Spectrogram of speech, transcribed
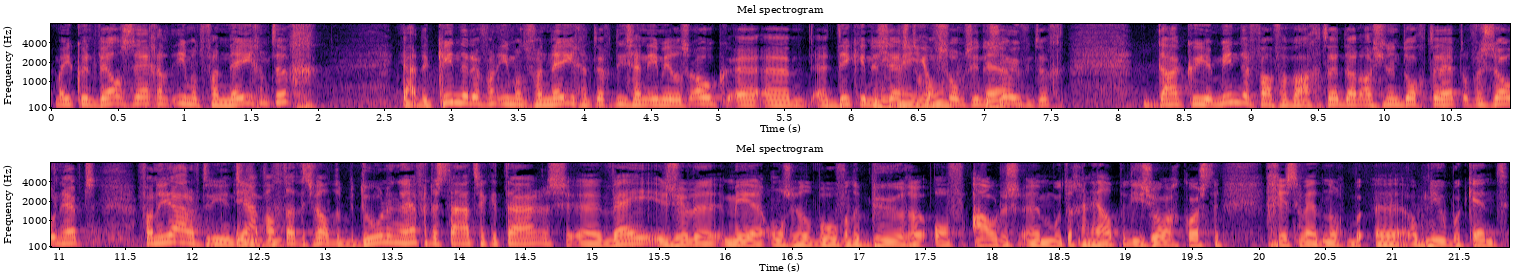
maar je kunt wel zeggen... dat iemand van 90 ja, de kinderen van iemand van 90, die zijn inmiddels ook uh, uh, dik in de Niet 60 of soms in de ja. 70. Daar kun je minder van verwachten dan als je een dochter hebt of een zoon hebt van een jaar of 23. Ja, want dat is wel de bedoeling hè, van de staatssecretaris. Uh, wij zullen meer onze hulpbehoevende buren of ouders moeten gaan helpen. Die zorgkosten, gisteren werd nog opnieuw bekend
